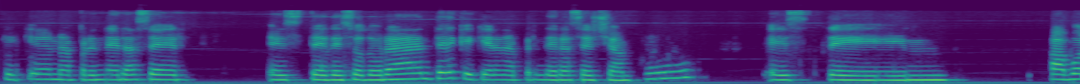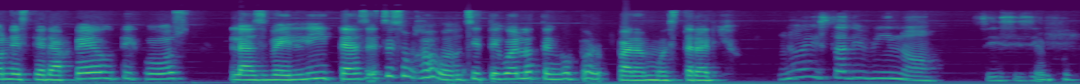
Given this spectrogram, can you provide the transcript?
que quieran aprender a hacer este desodorante, que quieran aprender a hacer shampoo, este jabones terapéuticos, las velitas. Este es un jaboncito, igual lo tengo para muestrario. No, está divino. Sí, sí, sí.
